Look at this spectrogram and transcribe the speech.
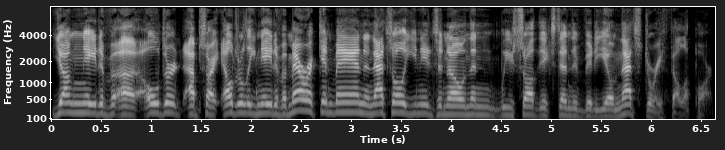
young Native, uh, older, I'm sorry, elderly Native American man, and that's all you needed to know. And then we saw the extended video, and that story fell apart.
